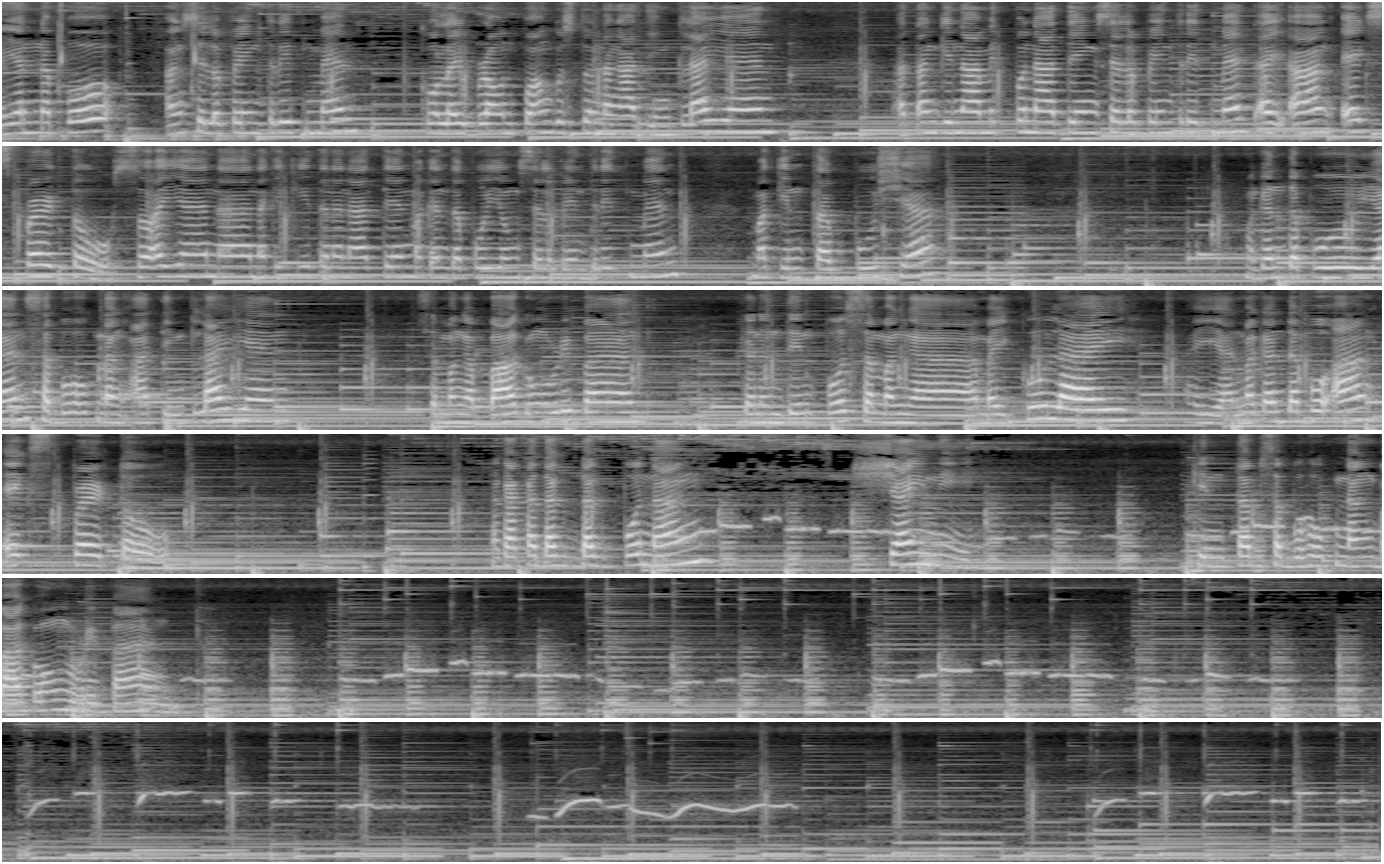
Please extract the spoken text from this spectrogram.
Ayan na po ang cellophane treatment. Kulay brown po ang gusto ng ating client. At ang ginamit po nating cellophane treatment ay ang Experto. So ayan na nakikita na natin maganda po yung cellophane treatment. Makintab po siya. Maganda po yan sa buhok ng ating client. Sa mga bagong reband. Ganon din po sa mga may kulay. Ayan, maganda po ang Experto. Nakakadagdag po ng shiny. Kintab sa buhok ng bagong reband.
